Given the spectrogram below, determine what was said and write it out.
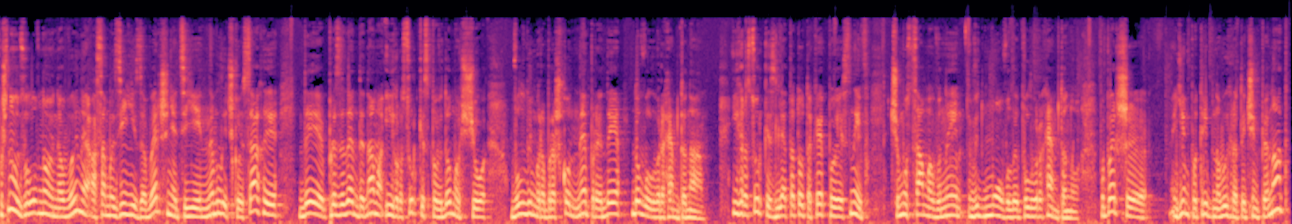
Почну з головної новини, а саме з її завершення цієї невеличкої саги, де президент Динамо Ігор Суркіс повідомив, що Володимир Брашко не прийде до Волвергемптона. Ігор Суркіс для тато таке пояснив, чому саме вони відмовили Волвергемптону. По-перше, їм потрібно виграти чемпіонат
